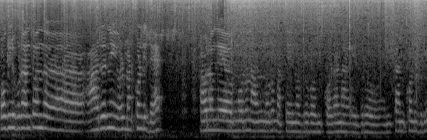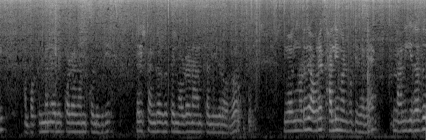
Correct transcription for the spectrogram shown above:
ಹೋಗ್ಲಿ ಬಿಡು ಅಂತ ಒಂದು ಆರನೇ ಏಳು ಮಾಡ್ಕೊಂಡಿದ್ದೆ. ಅವರೊಂದು ಮೂರು ನಾವು ಮೂರು ಮತ್ತು ಇನ್ನೊಬ್ರಿಗೆ ಒಂದು ಕೊಡೋಣ ಇಬ್ಬರು ಅಂತ ಅಂದ್ಕೊಂಡಿದ್ರಿ ನಮ್ಮ ಪಕ್ಕದ ಮನೆಯವ್ರಿಗೆ ಕೊಡೋಣ ಅಂದ್ಕೊಂಡಿದ್ರಿ ಟೇಸ್ಟ್ ಹಂಗಾಗುತ್ತೆ ನೋಡೋಣ ಅಂತಂದಿದ್ರು ಅವರು. ಇವಾಗ ನೋಡಿದ್ರೆ ಅವರೇ ಖಾಲಿ ಮಾಡಿಬಿಟ್ಟಿದ್ದಾರೆ. ನನಗಿರೋದು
